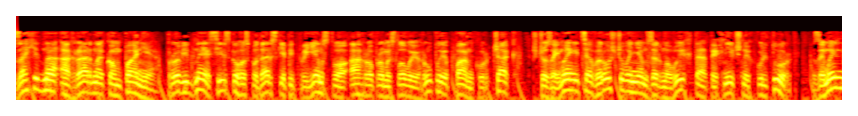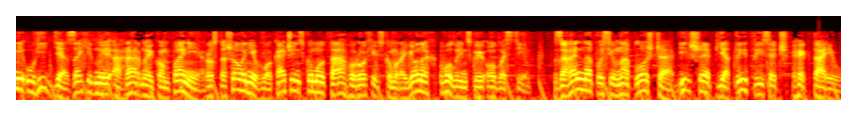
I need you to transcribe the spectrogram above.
Західна аграрна компанія, провідне сільськогосподарське підприємство агропромислової групи Пан Курчак, що займається вирощуванням зернових та технічних культур. Земельні угіддя західної аграрної компанії розташовані в Локачинському та Горохівському районах Волинської області. Загальна посівна площа більше п'яти тисяч гектарів.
